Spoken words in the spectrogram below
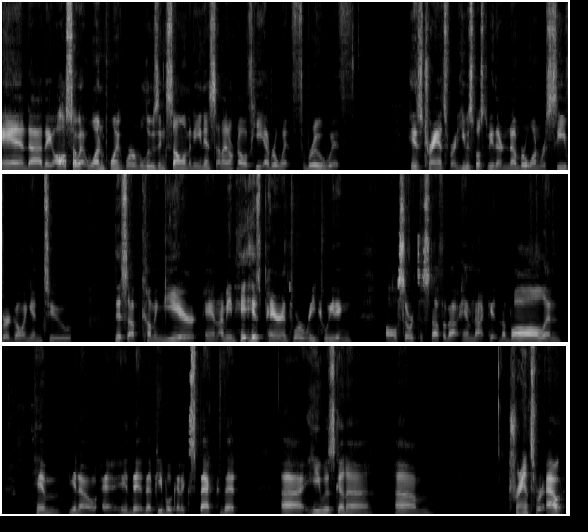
And uh, they also at one point were losing Solomon Enis, and I don't know if he ever went through with his transfer. And he was supposed to be their number one receiver going into this upcoming year. And I mean, his parents were retweeting all sorts of stuff about him not getting the ball and him, you know, eh, eh, that, people could expect that uh, he was gonna um, transfer out.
